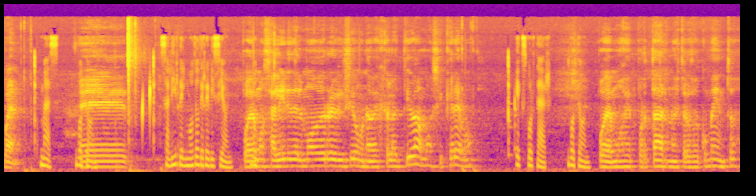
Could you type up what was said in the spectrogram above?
Bueno, Más. Botón. eh, Salir del modo de revisión. podemos salir del modo de revisión una vez que lo activamos, si queremos. Exportar. Botón. Podemos exportar nuestros documentos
